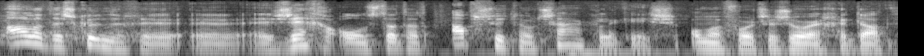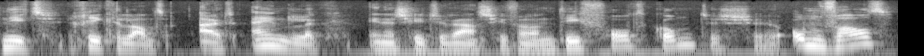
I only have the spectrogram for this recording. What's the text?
Alle deskundigen uh, zeggen ons dat het absoluut noodzakelijk is om ervoor te zorgen dat niet Griekenland uiteindelijk in een situatie van een default komt, dus uh, omvalt.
